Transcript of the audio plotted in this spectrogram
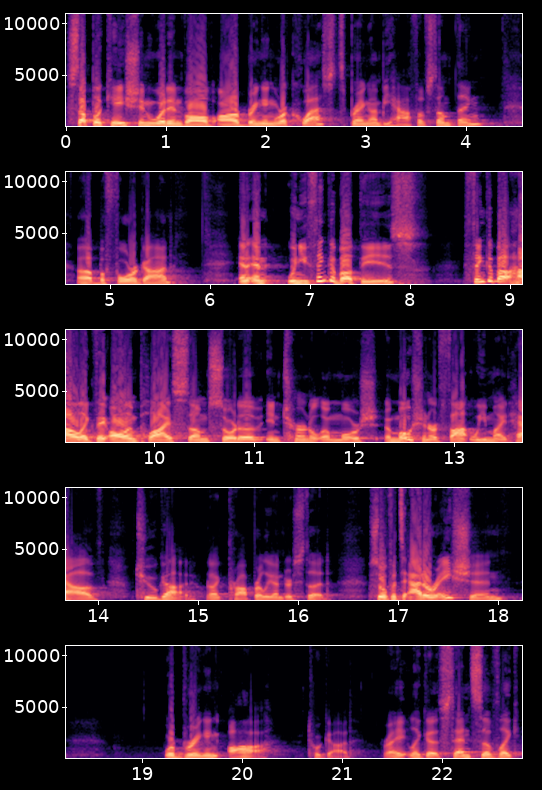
Supplication would involve our bringing requests, praying on behalf of something uh, before God. And, and when you think about these, think about how like they all imply some sort of internal emotion, or thought we might have to God, like properly understood. So if it's adoration, we're bringing awe to God, right? Like a sense of like,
